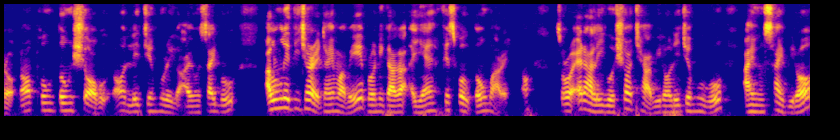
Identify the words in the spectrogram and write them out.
တော့နော်ဖုံသုံး short ဖို့နော်လေ့ကျင့်မှုတွေကအာရုံစိုက်ဖို့အလုံးလေးတီချရတဲ့အတိုင်းပါပဲဘရိုနီကာကအရန် Facebook သုံးပါတယ်နော် ဆိုတော့အဲ့ဒါလေးကို short ချပြီးတော့လေ့ကျင့်မှုကိုအာယုံစိုက်ပြီးတော့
